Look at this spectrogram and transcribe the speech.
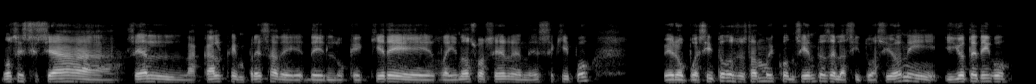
No sé si sea, sea la calca empresa de, de lo que quiere Reynoso hacer en ese equipo, pero pues sí, todos están muy conscientes de la situación y, y yo te digo,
